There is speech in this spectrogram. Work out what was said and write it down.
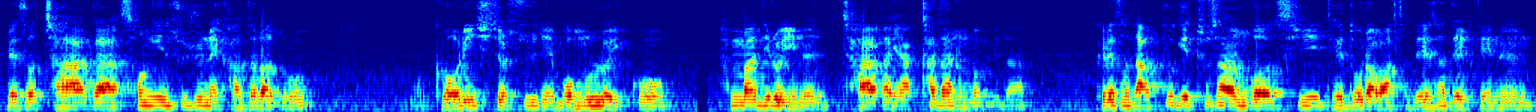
그래서 자아가 성인 수준에 가더라도 그 어린 시절 수준에 머물러 있고 한마디로 이는 자아가 약하다는 겁니다. 그래서 나쁘게 투사한 것이 되돌아와서 내사될 때는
